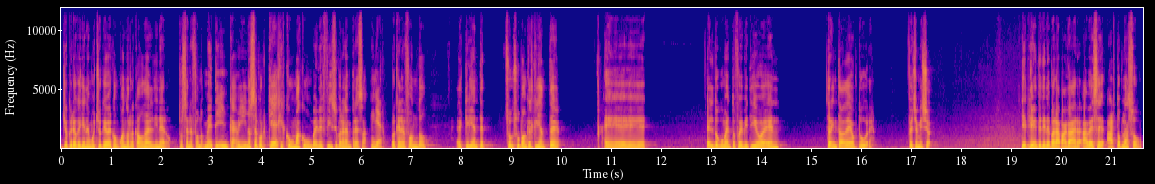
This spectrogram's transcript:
yo creo que tiene mucho que ver con cuándo recauda el dinero. Entonces, en el fondo, me tinca a mí, no sé por qué, que es como más como un beneficio para la empresa. Porque en el fondo, el cliente, su- supongo que el cliente, eh, el documento fue emitido el 30 de octubre, fecha de emisión. Y el cliente tiene para pagar a veces harto plazo,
